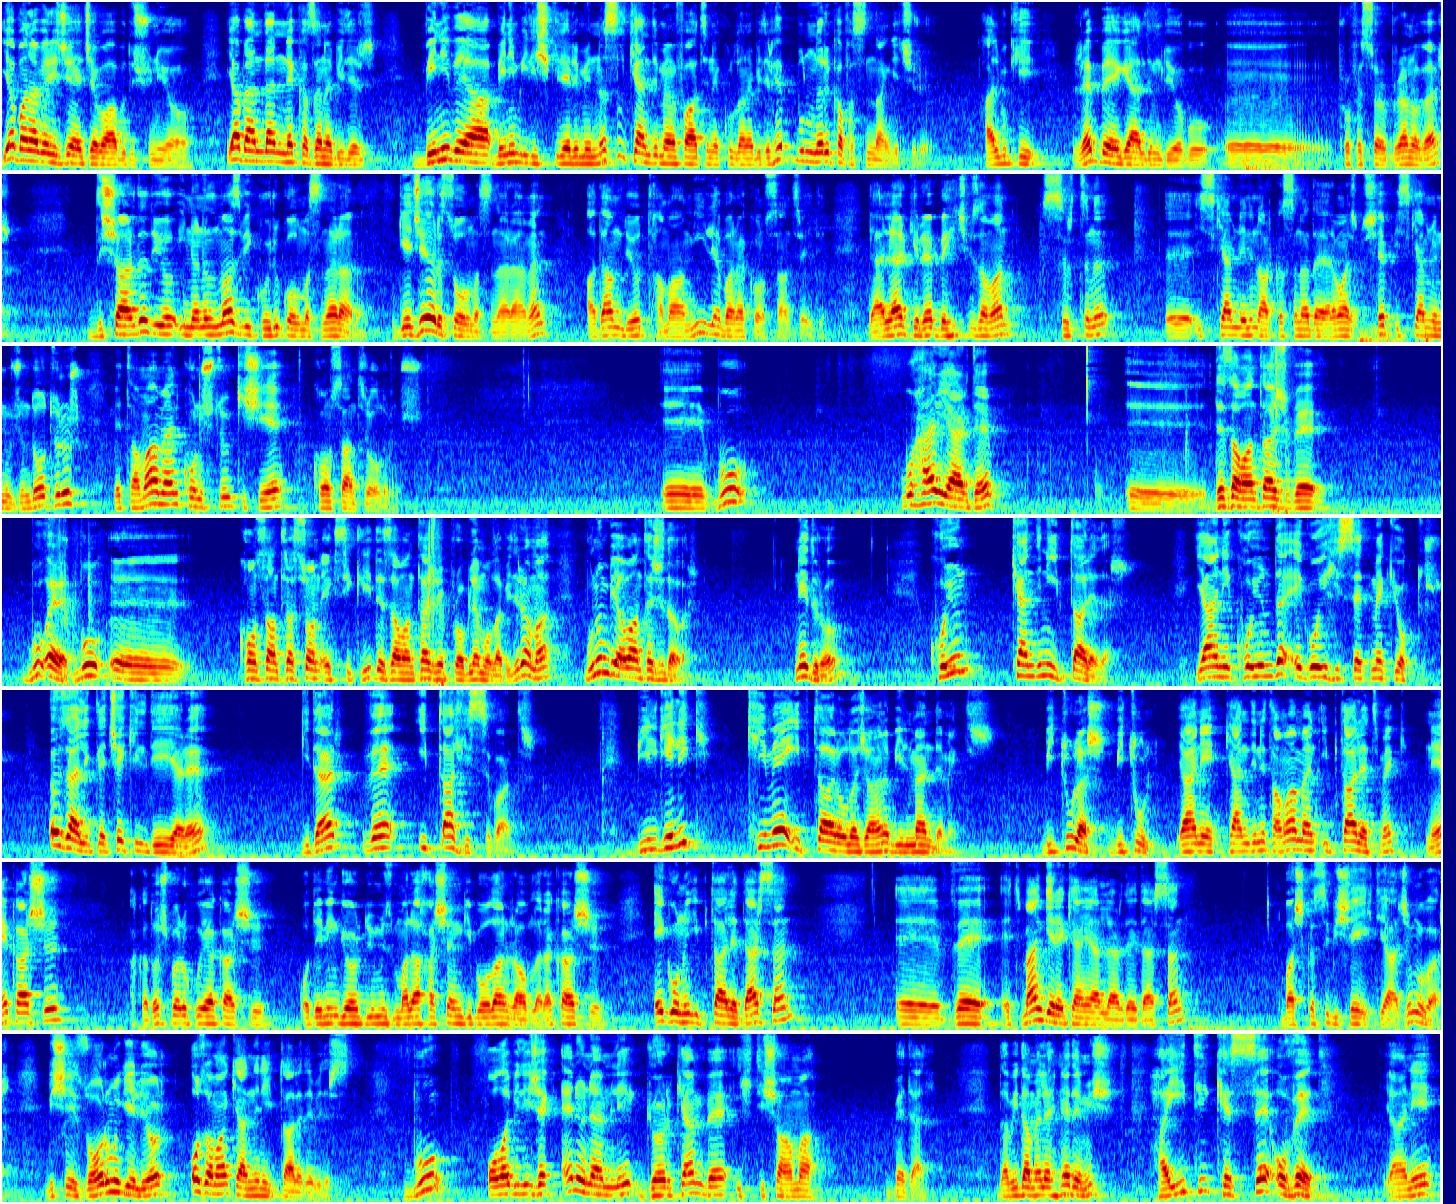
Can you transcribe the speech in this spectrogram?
Ya bana vereceği cevabı düşünüyor. Ya benden ne kazanabilir? Beni veya benim ilişkilerimi nasıl kendi menfaatine kullanabilir? Hep bunları kafasından geçiriyor. Halbuki Rebbe'ye geldim diyor bu e, Profesör Branover. Dışarıda diyor inanılmaz bir kuyruk olmasına rağmen, gece yarısı olmasına rağmen adam diyor tamamıyla bana konsantreydi. Derler ki Rebbe hiçbir zaman sırtını e, iskemlenin arkasına dayanamazmış. Hep iskemlenin ucunda oturur ve tamamen konuştuğu kişiye konsantre olurmuş. E, bu bu her yerde e, dezavantaj ve bu evet bu e, konsantrasyon eksikliği dezavantaj ve problem olabilir ama bunun bir avantajı da var. Nedir o? Koyun kendini iptal eder. Yani koyunda egoyu hissetmek yoktur. Özellikle çekildiği yere gider ve iptal hissi vardır. Bilgelik kime iptal olacağını bilmen demektir. Bitulaş, bitul yani kendini tamamen iptal etmek neye karşı? Akadosh Baruhu'ya karşı, o demin gördüğümüz Malach Hashem gibi olan Ravlara karşı. Egonu iptal edersen e, ve etmen gereken yerlerde edersen başkası bir şeye ihtiyacı mı var? Bir şey zor mu geliyor? O zaman kendini iptal edebilirsin. Bu olabilecek en önemli görkem ve ihtişama bedel. David Ameleh ne demiş? Haiti kesse oved. Yani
